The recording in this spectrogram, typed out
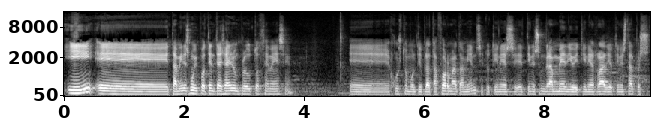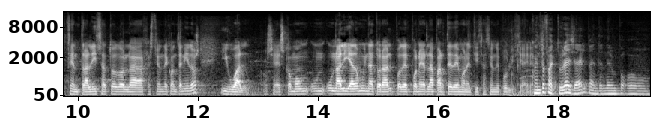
Y eh, también es muy potente Agile un producto CMS, eh, justo multiplataforma también. Si tú tienes, eh, tienes un gran medio y tienes radio, tienes tal, pues centraliza toda la gestión de contenidos igual. O sea, es como un, un- un aliado muy natural poder poner la parte de monetización de publicidad. ¿Cuánto factura Agile para entender un poco?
